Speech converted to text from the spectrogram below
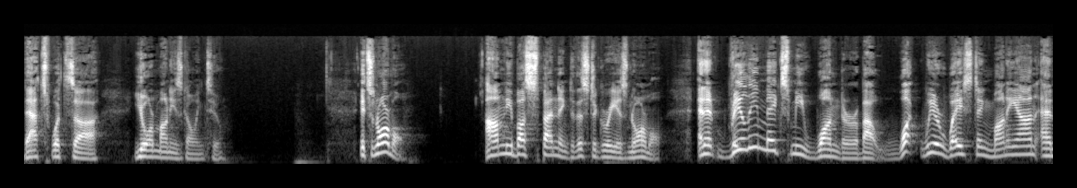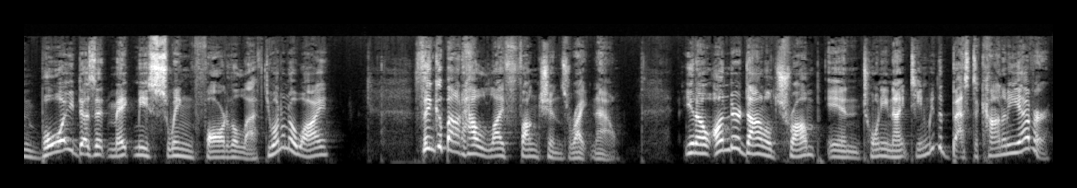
That's what's uh, your money's going to. It's normal. Omnibus spending to this degree is normal. And it really makes me wonder about what we're wasting money on. And boy, does it make me swing far to the left. You want to know why? Think about how life functions right now. You know, under Donald Trump in 2019, we had the best economy ever.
